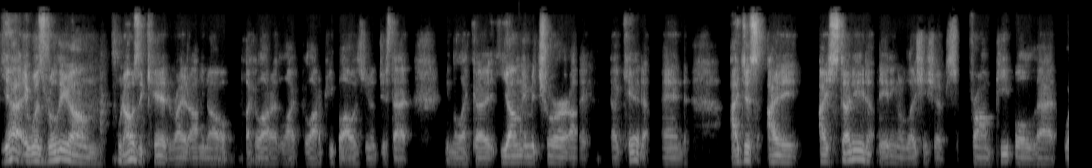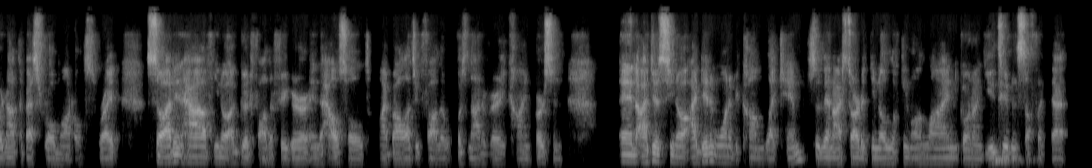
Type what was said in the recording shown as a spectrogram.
Yeah, it was really um when I was a kid, right? Um, you know, like a lot of like a lot of people, I was you know just that you know like a young, immature uh, a kid, and I just I I studied dating relationships from people that were not the best role models, right? So I didn't have, you know, a good father figure in the household. My biological father was not a very kind person and I just, you know, I didn't want to become like him. So then I started, you know, looking online, going on YouTube and stuff like that.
